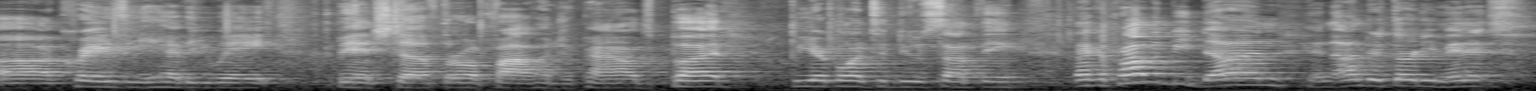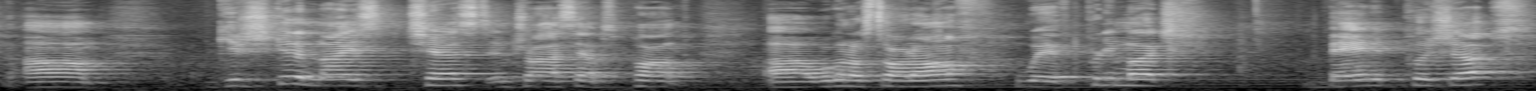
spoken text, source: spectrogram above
uh, crazy heavyweight bench stuff, throw up 500 pounds, but we are going to do something that could probably be done in under 30 minutes. Um, get, get a nice chest and triceps pump. Uh, we're gonna start off with pretty much banded push-ups.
